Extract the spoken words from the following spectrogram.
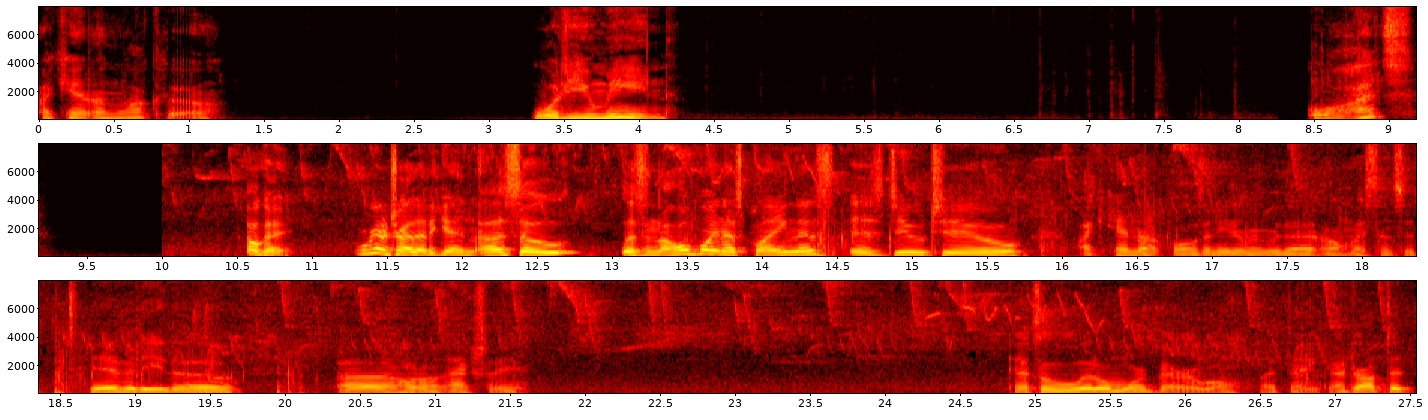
I can't unlock though. What do you mean? What? Okay, we're gonna try that again. Uh, so, listen, the whole point of us playing this is due to... I cannot pause, I need to remember that. Oh, my sensitivity, though. Uh, hold on, actually. That's a little more bearable, I think. I dropped it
